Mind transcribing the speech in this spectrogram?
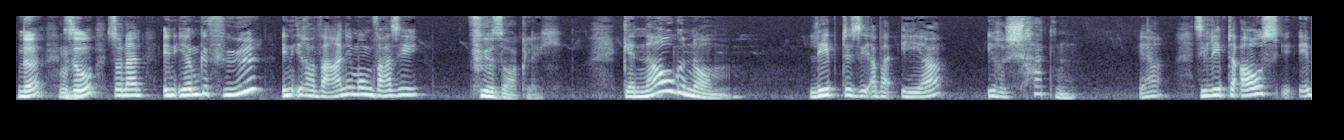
ne, mhm. so, sondern in ihrem Gefühl, in ihrer Wahrnehmung war sie fürsorglich. Genau genommen lebte sie aber eher ihre Schatten. Ja, sie lebte aus, äh,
